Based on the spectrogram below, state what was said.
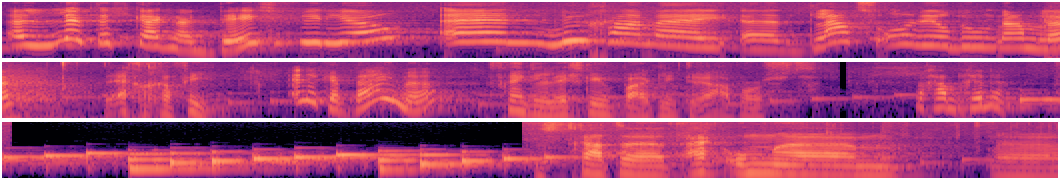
Leuk dat je kijkt naar deze video. En nu gaan wij eh, het laatste onderdeel doen, namelijk... De echografie. En ik heb bij me... Frank Leslie, een paar Raaphorst. We gaan beginnen. Dus het gaat eh, eigenlijk om, ehm, eh,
